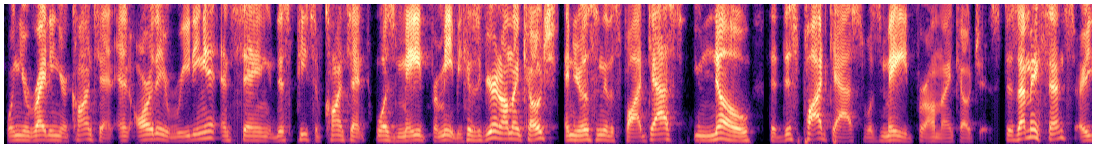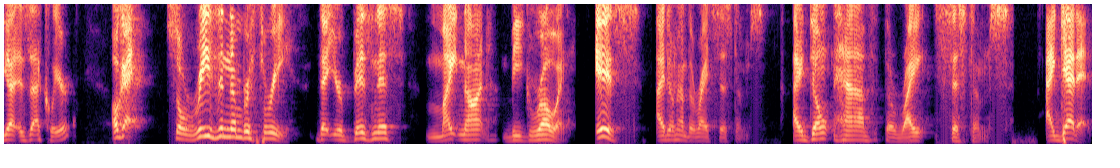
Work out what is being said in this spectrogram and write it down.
when you're writing your content? And are they reading it and saying this piece of content was made for me? Because if you're an online coach and you're listening to this podcast, you know that this podcast was made for online coaches. Does that make sense? Are you guys, is that clear? Okay. So reason number three that your business might not be growing is I don't have the right systems. I don't have the right systems. I get it.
